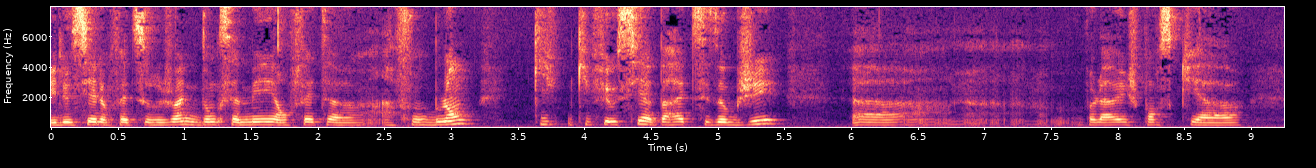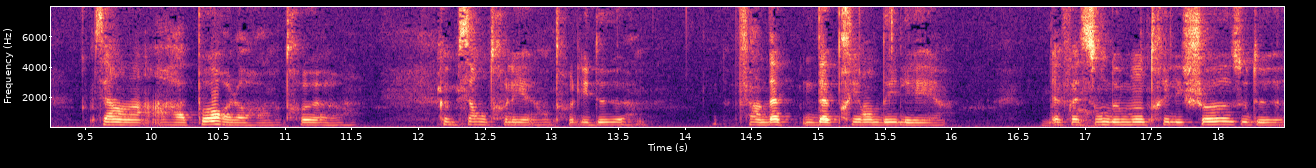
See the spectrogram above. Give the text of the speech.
et le ciel en fait se rejoignent, donc ça met en fait un, un fond blanc qui, qui fait aussi apparaître ces objets. Euh, voilà, et je pense qu'il y a comme ça un, un rapport alors entre euh, comme ça entre les entre les deux, euh, enfin d'app- d'appréhender les la façon de montrer les choses ou de,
